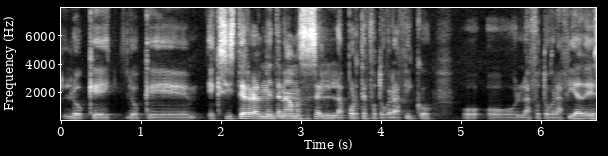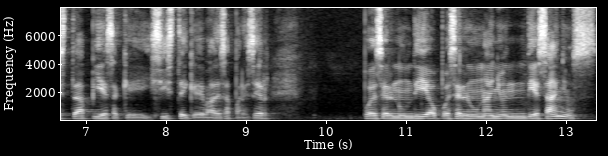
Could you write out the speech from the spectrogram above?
lo que, lo que existe realmente nada más es el aporte fotográfico o, la fotografía de esta pieza que hiciste y que va a desaparecer, puede ser en un día o puede ser en un año, en 10 años,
